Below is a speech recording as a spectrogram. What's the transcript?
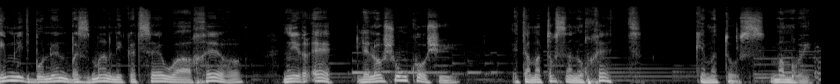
אם נתבונן בזמן מקצהו האחר, נראה, ללא שום קושי, את המטוס הנוחת כמטוס ממריא.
